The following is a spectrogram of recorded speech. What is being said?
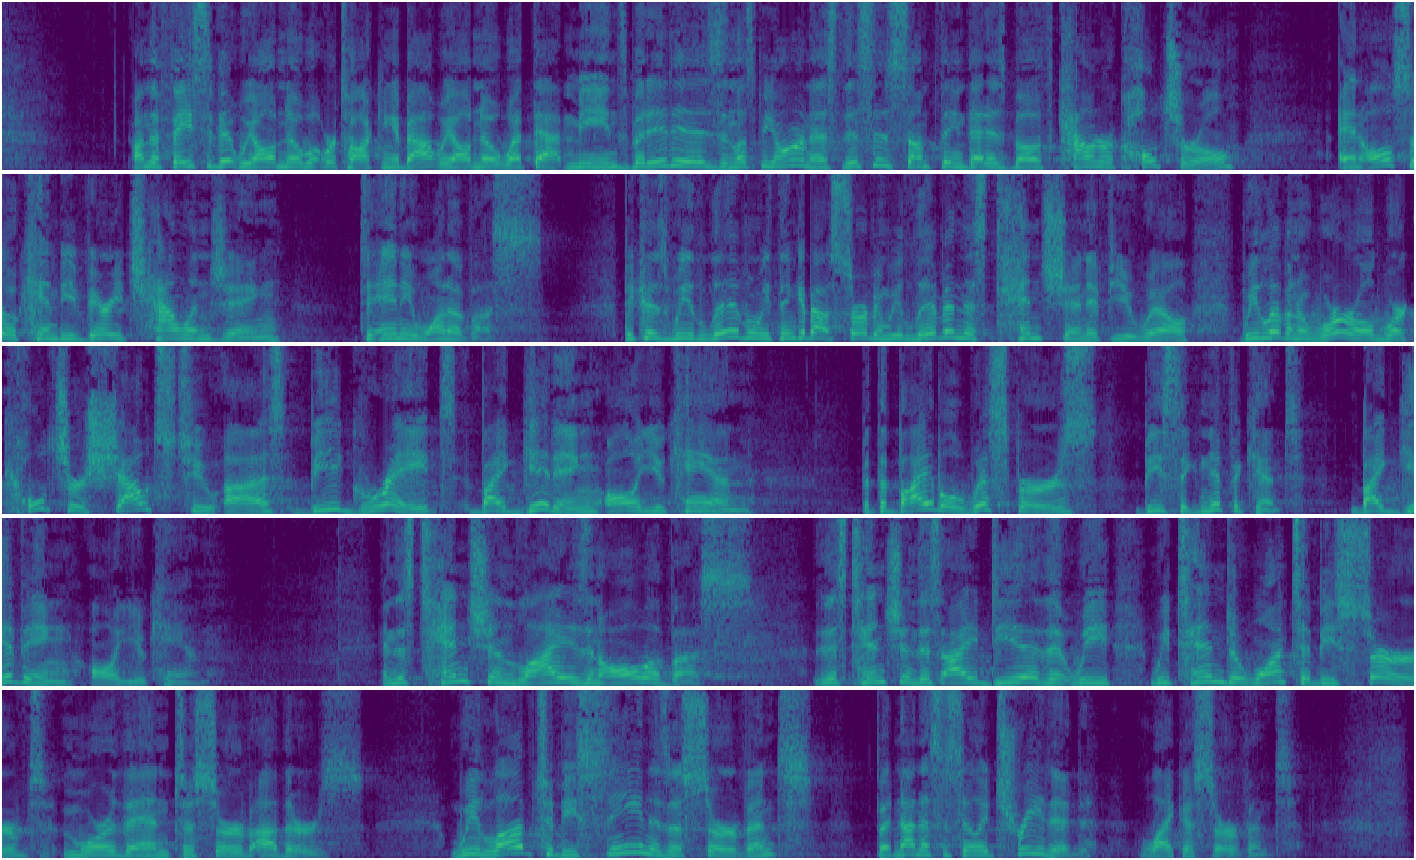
on the face of it, we all know what we're talking about. We all know what that means, but it is, and let's be honest, this is something that is both countercultural and also can be very challenging to any one of us. Because we live, when we think about serving, we live in this tension, if you will. We live in a world where culture shouts to us, be great by getting all you can. But the Bible whispers, be significant by giving all you can. And this tension lies in all of us. This tension, this idea that we, we tend to want to be served more than to serve others. We love to be seen as a servant but not necessarily treated like a servant.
